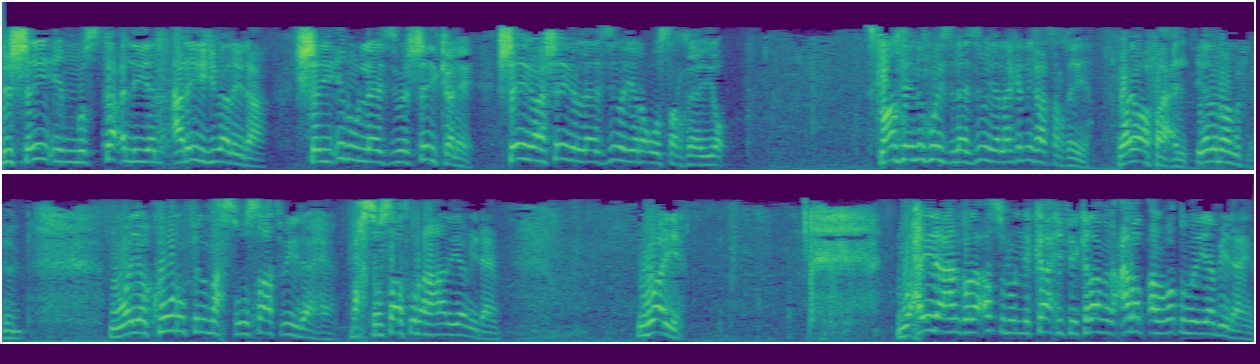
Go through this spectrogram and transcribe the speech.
Lishayin mustacliyan calayhi baa la yidhaha. Shay inuu laasimo shay kale. Shaygaa shayga laasimayana uu sarqeeyo. Islaanta ninku way islaasimaya laakiin ninkaa sarqeeya. Waayo waa faacil iyadana waa mafcuul. Wayakuunu fi lmaxsuusaat bay yidhaaheen maxsuusaatkuna ahaanaya bay yidhaaheen وايه waxay ilaahan qola aslu nikaahi fi kalaam al-arab al-wadu weeyaan bilaahin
